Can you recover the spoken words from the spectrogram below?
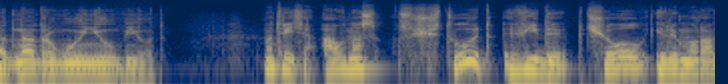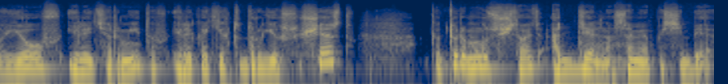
одна другую не убьет. Смотрите, а у нас существуют виды пчел или муравьев, или термитов, или каких-то других существ, которые могут существовать отдельно, сами по себе?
